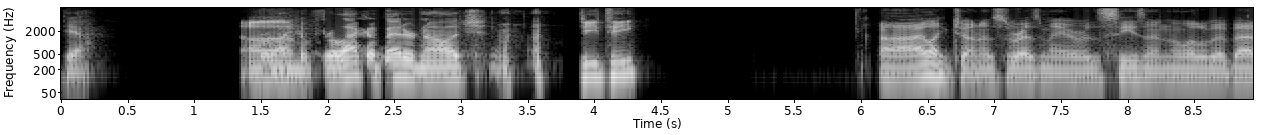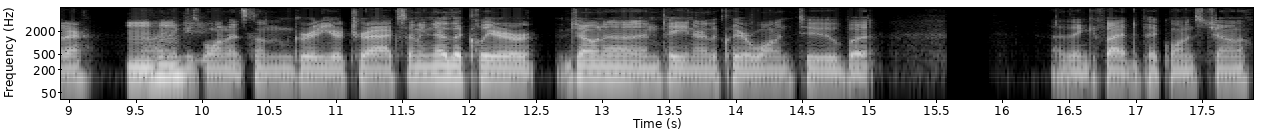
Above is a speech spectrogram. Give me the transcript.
yeah, for lack um, of for lack of better knowledge. GT. Uh, I like Jonah's resume over the season a little bit better. Uh, I think he's won at some grittier tracks. I mean, they're the clear Jonah and Peyton are the clear one and two, but I think if I had to pick one, it's Jonah.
